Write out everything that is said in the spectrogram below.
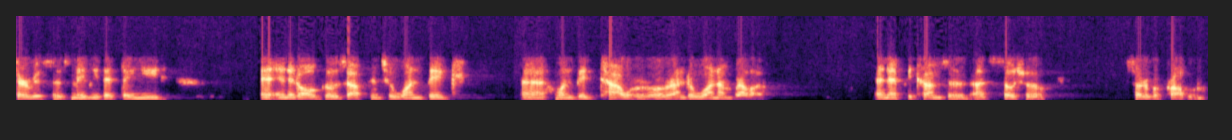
services maybe that they need, and, and it all goes up into one big, uh, one big tower or under one umbrella, and it becomes a, a social sort of a problem.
